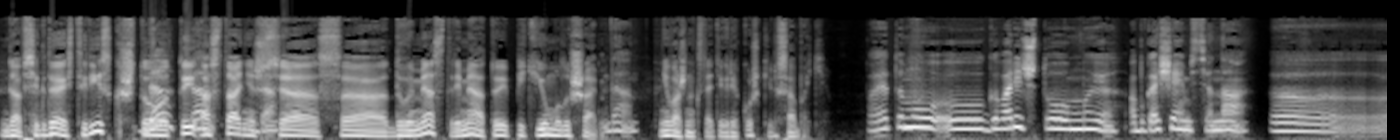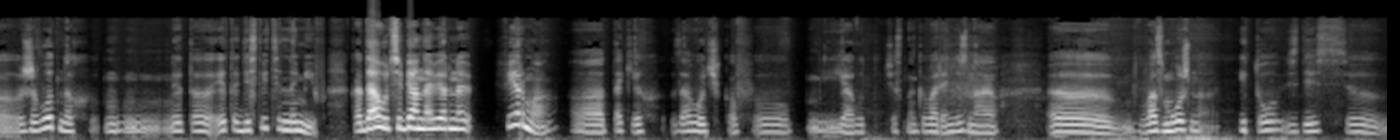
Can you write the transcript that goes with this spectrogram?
Да, всегда есть риск, что да, ты да, останешься да. с двумя, с тремя, а то и пятью малышами. Да. Неважно, кстати, кошки или собаки. Поэтому э, говорить, что мы обогащаемся на э, животных, это, это действительно миф. Когда у тебя, наверное, ферма э, таких заводчиков, э, я вот, честно говоря, не знаю, э, возможно, и то здесь э,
